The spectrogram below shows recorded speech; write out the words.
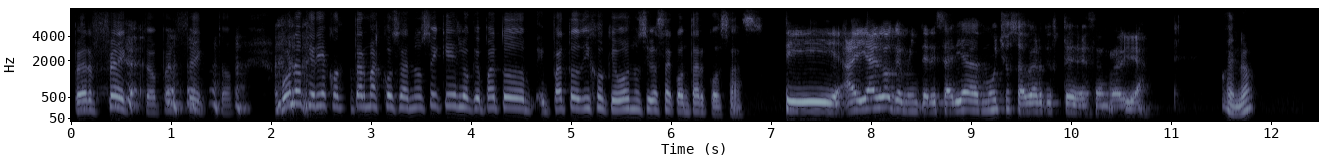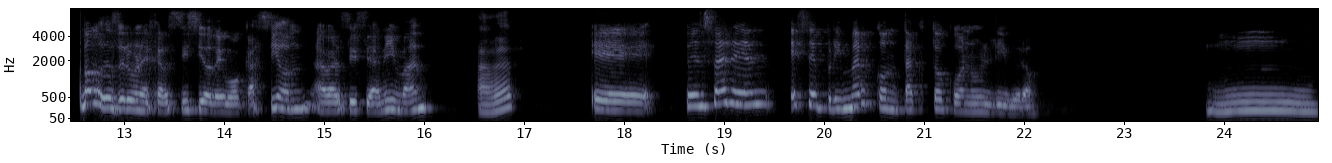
Perfecto, perfecto. Vos no querías contar más cosas, no sé qué es lo que Pato, Pato dijo que vos nos ibas a contar cosas. Sí, hay algo que me interesaría mucho saber de ustedes en realidad. Bueno, Vamos a hacer un ejercicio de vocación, a ver si se animan. a ver. Eh, pensar en ese primer contacto con un libro. Mm,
